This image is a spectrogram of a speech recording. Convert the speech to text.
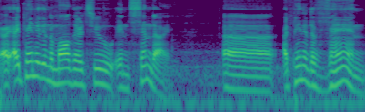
I, I painted in the mall there too in Sendai. Uh, I painted a van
